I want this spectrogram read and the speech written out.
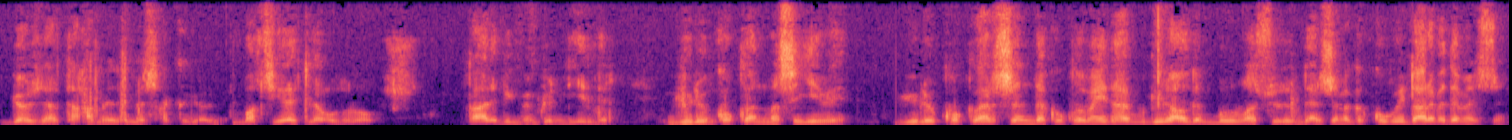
Gözler tahammül edemez hakkı görür. Basiretle olur o iş. Mümkün değildir. Gülün koklanması gibi. Gülü koklarsın da koklamayı tarif, gül aldın bulma sürün dersin ama kokuyu tarif edemezsin.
